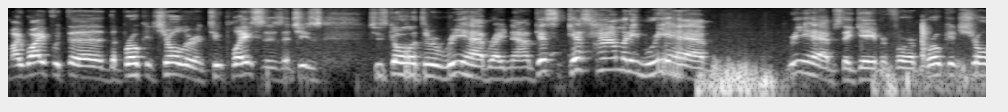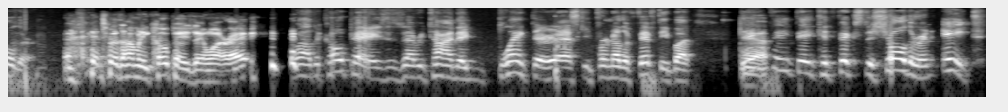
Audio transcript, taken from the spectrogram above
my wife with the the broken shoulder in two places, and she's she's going through rehab right now. Guess guess how many rehab rehabs they gave her for a broken shoulder. it depends on how many copays they want, right? well, the copays is every time they blink, they're asking for another fifty. But they Yeah. think they could fix the shoulder in eight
